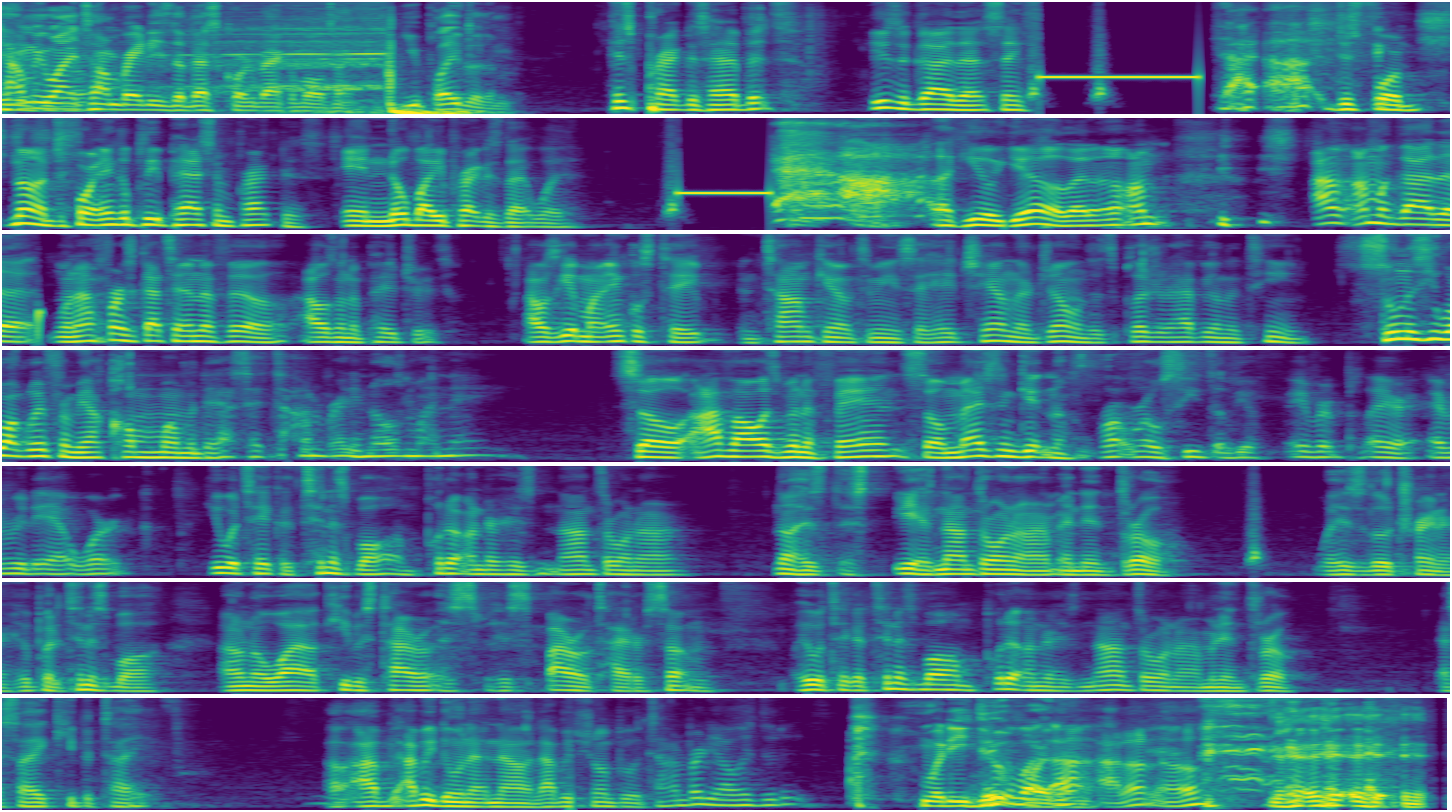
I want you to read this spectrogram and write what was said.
Tell me why Tom Brady's the best quarterback of all time. You played with him. his practice habits. He's a guy that say "F- I- I," just for no, just for incomplete pass in practice, and nobody practiced that way. Ah, Like he'll yell. Like I'm, I'm, I'm a guy that when I first got to NFL, I was on the Patriots. I was getting my ankles taped, and Tom came up to me and said, "Hey, Chandler Jones, it's a pleasure to have you on the team." As soon as he walked away from me, I called my mom and dad. I said, "Tom Brady knows my name." So I've always been a fan. So imagine getting the front row seats of your favorite player every day at work. He would take a tennis ball and put it under his non-throwing arm. No, his, his yeah, his non-throwing arm, and then throw with his little trainer. He'll put a tennis ball. I don't know why. I'll keep his, tyro, his his spiral tight or something. But he would take a tennis ball and put it under his non-throwing arm and then throw. That's how he keep it tight. I, I, I be doing that now. and I be showing people. Tom Brady always do this. What do you do Think for about- them? I, I don't know.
